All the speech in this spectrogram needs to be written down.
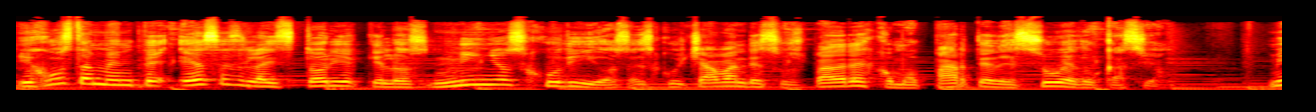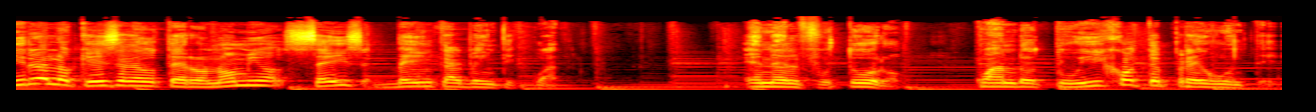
Y justamente esa es la historia que los niños judíos escuchaban de sus padres como parte de su educación. Mira lo que dice Deuteronomio 6, 20 al 24. En el futuro, cuando tu hijo te pregunte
